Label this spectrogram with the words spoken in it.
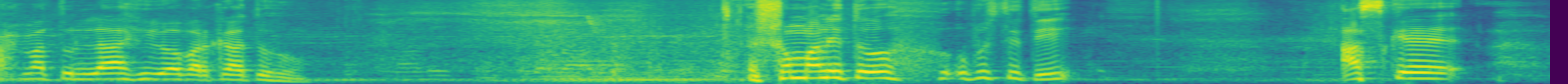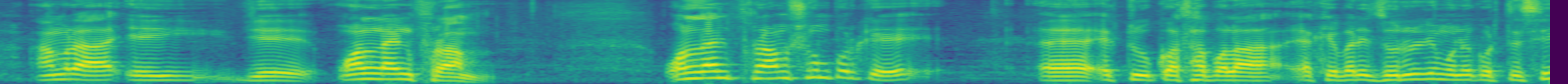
রহমতুল্লাহি ওবরকাতুহু সম্মানিত উপস্থিতি, আজকে আমরা এই যে অনলাইন ফোরাম অনলাইন ফোরাম সম্পর্কে একটু কথা বলা একেবারে জরুরি মনে করতেছি।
